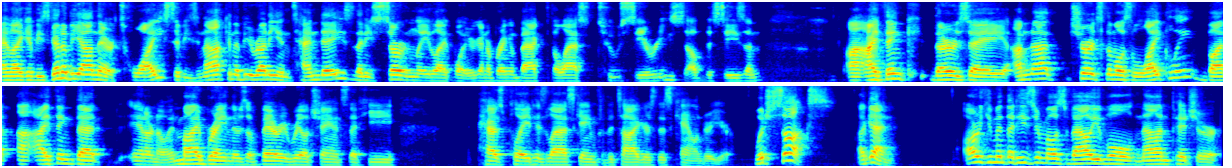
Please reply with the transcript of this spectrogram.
And like if he's going to be on there twice, if he's not going to be ready in 10 days, then he's certainly like what you're going to bring him back for the last two series of the season. I think there's a I'm not sure it's the most likely, but I think that I don't know, in my brain there's a very real chance that he has played his last game for the Tigers this calendar year, which sucks. Again, argument that he's your most valuable non-pitcher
